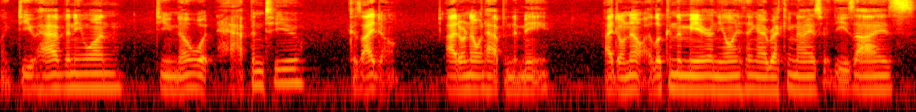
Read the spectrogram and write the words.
Like, do you have anyone? Do you know what happened to you? Because I don't. I don't know what happened to me. I don't know. I look in the mirror and the only thing I recognize are these eyes."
